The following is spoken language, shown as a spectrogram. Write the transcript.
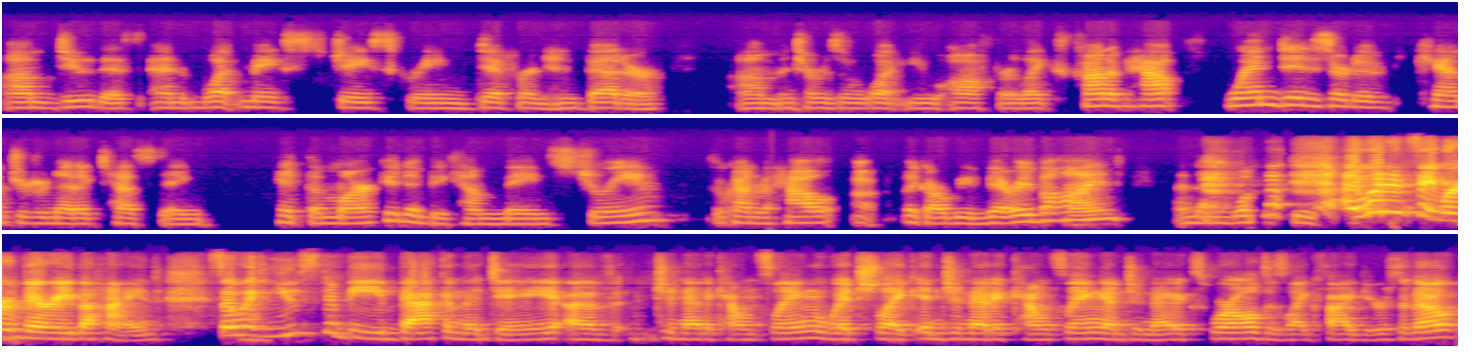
um, do this, and what makes JScreen different and better um, in terms of what you offer? Like, kind of how when did sort of cancer genetic testing hit the market and become mainstream? So, kind of how, uh, like, are we very behind? And then what? I wouldn't say we're very behind. So it mm. used to be back in the day of genetic counseling, which, like in genetic counseling and genetics world, is like five years ago mm.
